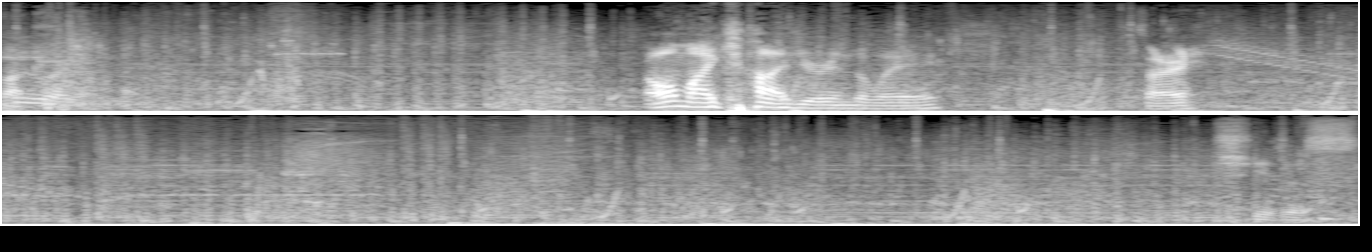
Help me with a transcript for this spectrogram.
Fuck. Oh my god, you're in the way. Sorry. Jesus.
